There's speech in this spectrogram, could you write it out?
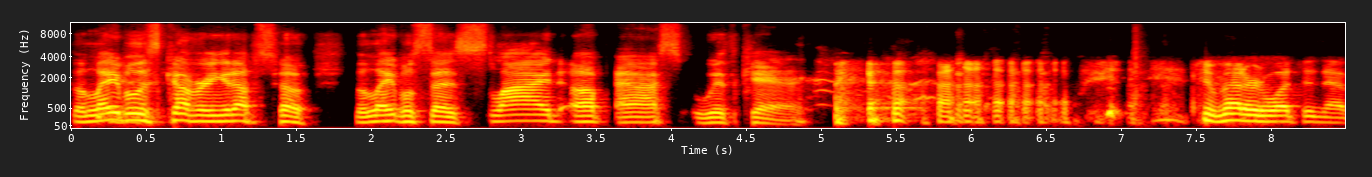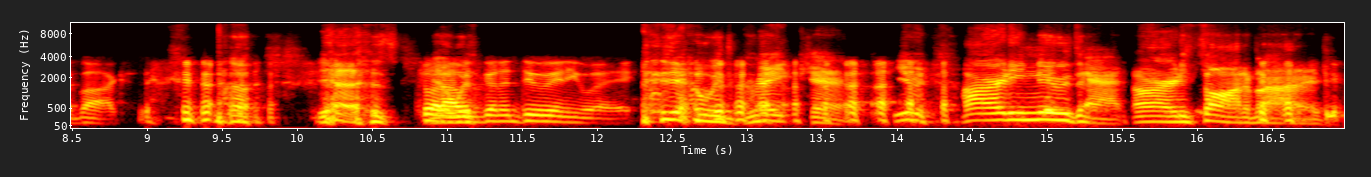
The label is covering it up, so the label says "Slide up ass with care." no matter what's in that box. That's yes, That's what yeah, I was gonna do anyway. yeah, with great care. You I already knew that. I already thought about it.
